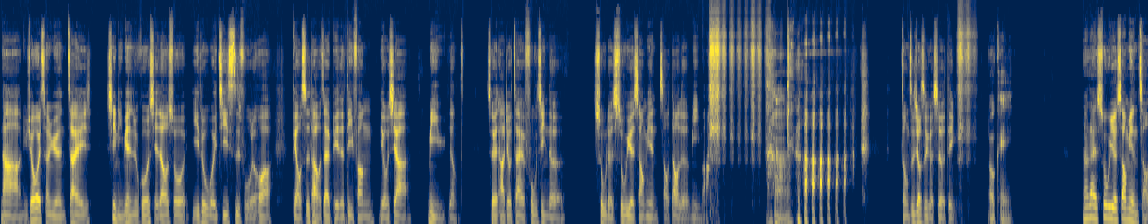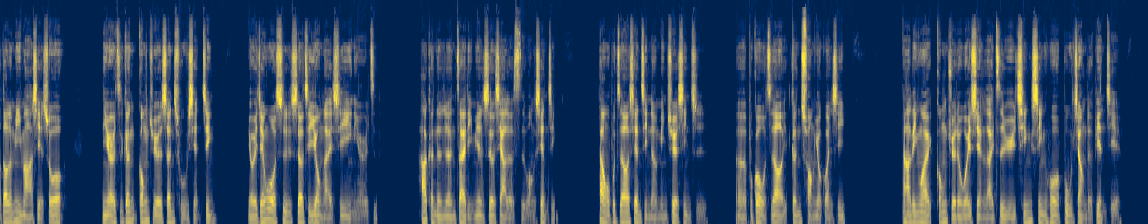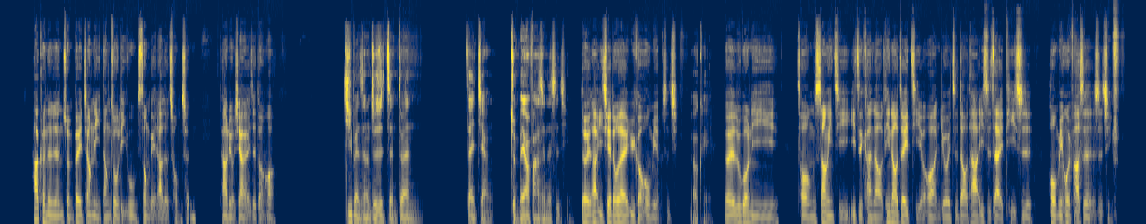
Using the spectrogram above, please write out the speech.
那女修会成员在信里面如果写到说一路危机四伏的话，表示她有在别的地方留下密语这样子，所以她就在附近的树的树叶上面找到了密码。哈 总之就是一个设定。，OK，那在树叶上面找到的密码写说，你儿子跟公爵身处险境，有一间卧室设计用来吸引你儿子，哈肯的人在里面设下了死亡陷阱，但我不知道陷阱的明确性质，呃，不过我知道跟床有关系。那另外，公爵的危险来自于亲信或部将的便捷。哈肯的人准备将你当做礼物送给他的宠臣。他留下来这段话。基本上就是整段在讲准备要发生的事情。对他一切都在预告后面的事情。OK，对，如果你从上一集一直看到听到这一集的话，你就会知道他一直在提示后面会发生的事情。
